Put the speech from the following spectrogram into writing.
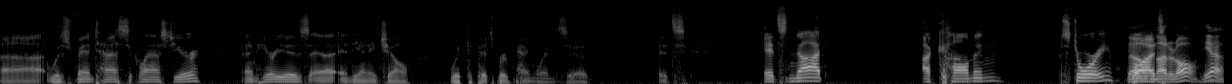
Uh, was fantastic last year, and here he is uh, in the NHL with the Pittsburgh Penguins. Uh, it's it's not a common story, No, but not at all. Yeah,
